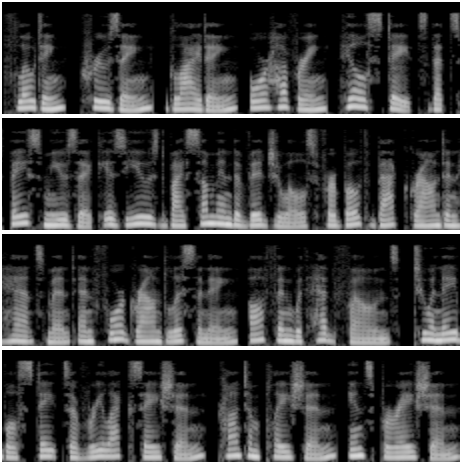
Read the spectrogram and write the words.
floating, cruising, gliding, or hovering. Hill states that space music is used by some individuals for both background enhancement and foreground listening, often with headphones, to enable states of relaxation, contemplation, inspiration,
